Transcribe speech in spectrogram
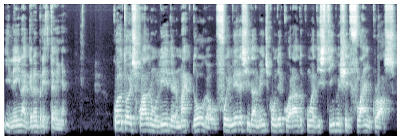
e nem na Grã-Bretanha. Quanto ao esquadrão líder McDougall, foi merecidamente condecorado com a Distinguished Flying Cross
